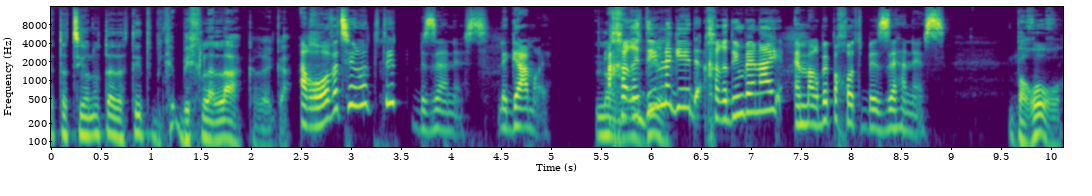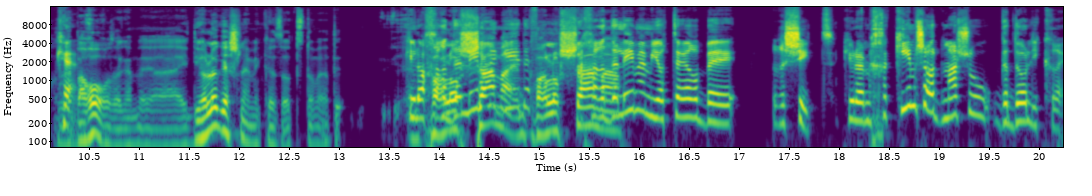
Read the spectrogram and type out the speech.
את- הציונות הדתית בכ- בכללה כרגע? הרוב הציונות הדתית, בזה הנס, לגמרי. לא, אני החרדים. נגיד, החרדים בעיניי, הם הרבה פחות בזה הנס. ברור, זה כן. ברור, זה גם האידיאולוגיה שלהם היא כזאת, זאת אומרת, כאילו, הם כבר לא החרד"לים, שמה, נגיד, הם כבר לא שמה. החרד"לים הם יותר בראשית, כאילו הם מחכים שעוד משהו גדול יקרה.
